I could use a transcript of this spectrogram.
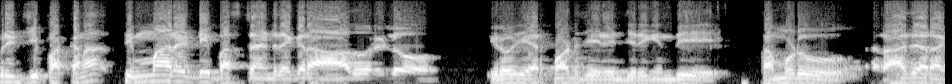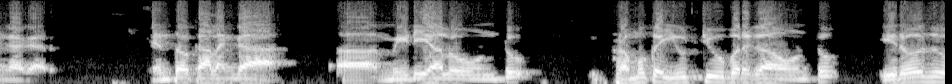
బ్రిడ్జి పక్కన తిమ్మారెడ్డి బస్ స్టాండ్ దగ్గర ఆదోనిలో ఈరోజు ఏర్పాటు చేయడం జరిగింది తమ్ముడు రాజారంగ గారు. ఎంతో కాలంగా మీడియాలో ఉంటూ ప్రముఖ యూట్యూబర్గా ఉంటూ ఈరోజు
